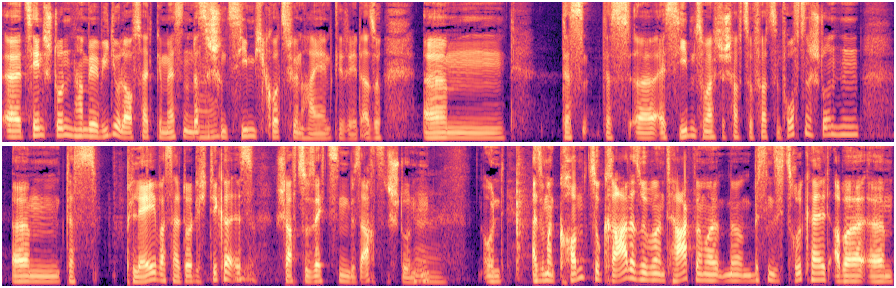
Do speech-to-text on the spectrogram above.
äh, zehn Stunden haben wir Videolaufzeit gemessen und das Mhm. ist schon ziemlich kurz für ein High-End-Gerät. Also ähm, das, das äh, S7 zum Beispiel schafft so 14, 15 Stunden. Ähm, das Play, was halt deutlich dicker ist, schafft so 16 bis 18 Stunden. Mhm. Und also man kommt so gerade so über den Tag, wenn man, wenn man ein bisschen sich zurückhält, aber ähm,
